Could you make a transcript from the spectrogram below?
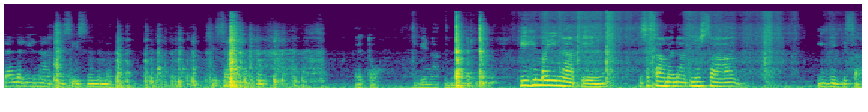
Lalagay natin sa isang lalagay. Sa isang kuko. Ito. Lagay natin dito. Hihimayin natin. Isasama natin sa igigisa.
